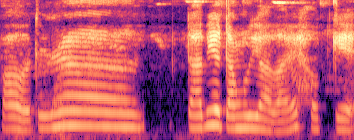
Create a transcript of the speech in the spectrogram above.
ဟုတ်တယ်လာပြီးတော့တောင်းလို့ရပါတယ်ဟုတ်ကဲ့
